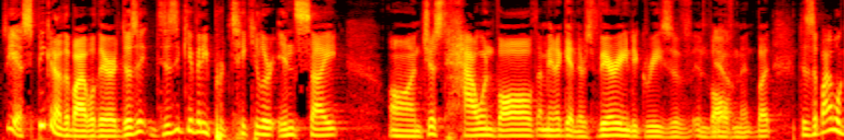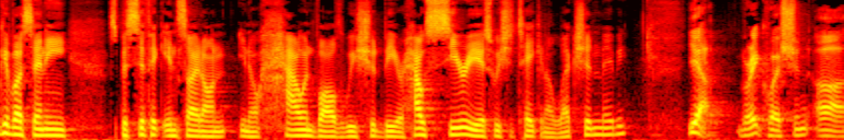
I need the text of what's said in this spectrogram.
So yeah, speaking of the Bible, there does it does it give any particular insight on just how involved? I mean, again, there's varying degrees of involvement, but does the Bible give us any specific insight on you know how involved we should be or how serious we should take an election? Maybe. Yeah, great question. Uh,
